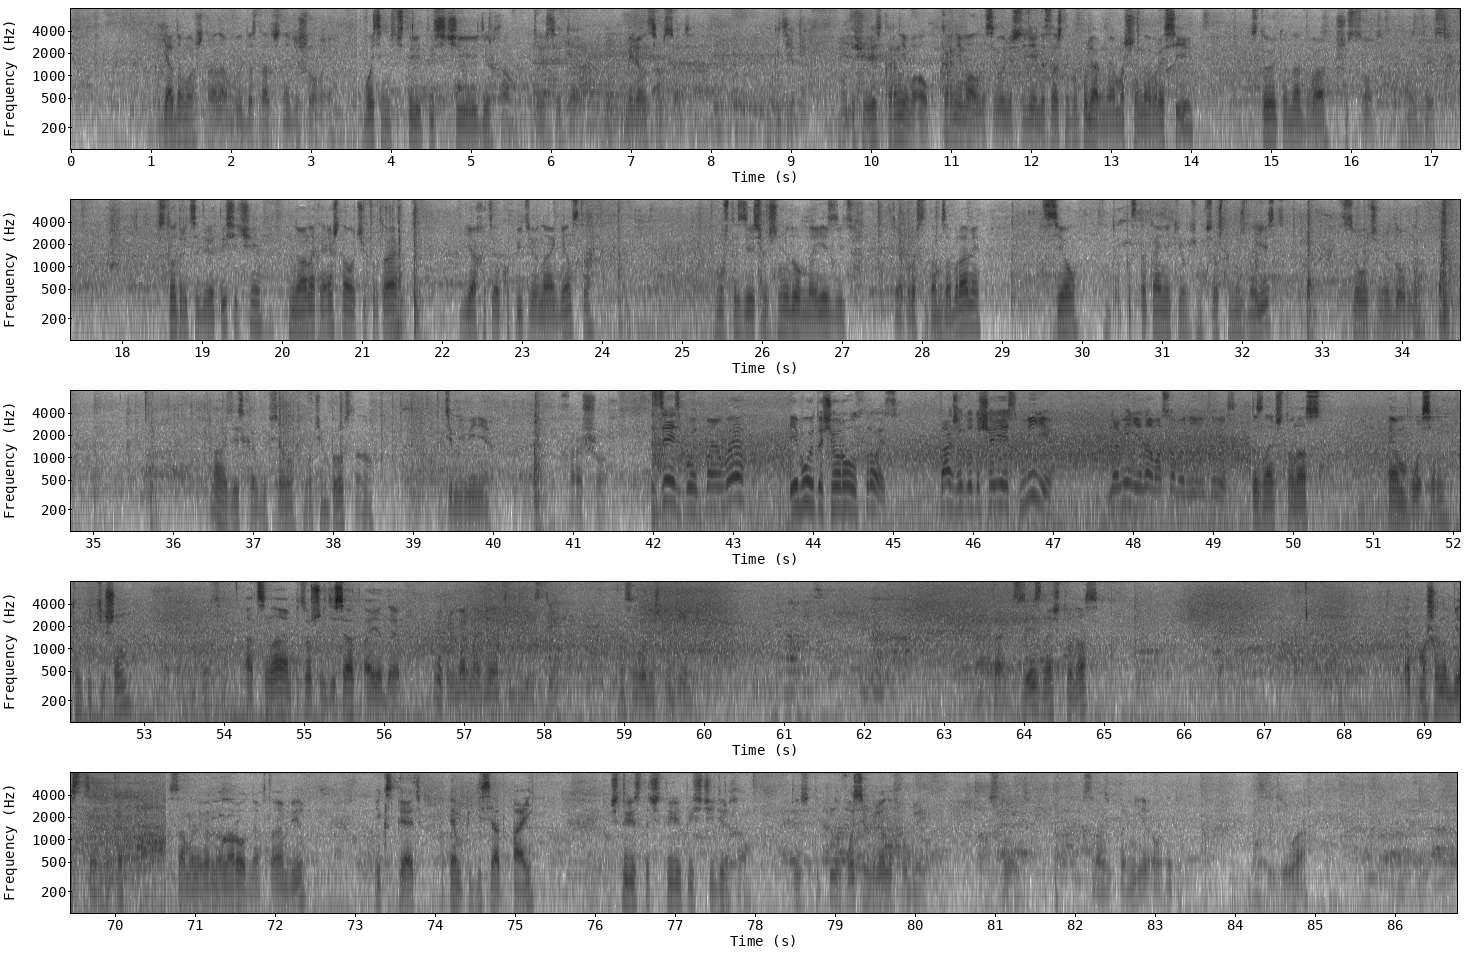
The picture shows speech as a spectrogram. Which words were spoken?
Я думаю, что она будет достаточно дешевая. 84 тысячи дирхам. То есть это ну, миллион семьсот. Где-то. Вот еще есть Карнивал. Карнивал на сегодняшний день достаточно популярная машина в России. Стоит она 2 600. Вот здесь. 132 тысячи. Но она, конечно, очень крутая. Я хотел купить ее на агентство. Потому что здесь очень удобно ездить. Тебя просто там забрали. Сел. Подстаканники, в общем, все, что нужно есть. Все очень удобно. Ну, а здесь как бы все очень просто, но тем не менее хорошо. Здесь будет BMW и будет еще Rolls-Royce. Также тут еще есть мини, но мини нам особо не интересен. Это значит, что у нас M8 Competition, а цена 560 AED. Ну, примерно 11200 на сегодняшний день. Так, здесь, значит, у нас эта машина без ценника. Самый, наверное, народный автомобиль. X5 M50i. 404 тысячи дирхам. То есть это ну, 8 миллионов рублей стоит. Сразу. Все дела.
